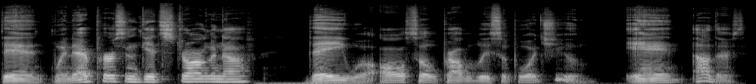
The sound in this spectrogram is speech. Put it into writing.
then when that person gets strong enough, they will also probably support you and others.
